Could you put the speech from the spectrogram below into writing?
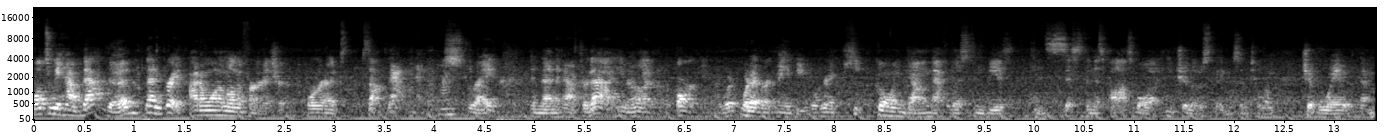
Once we have that good, then great, I don't want them on the furniture, we're going to stop that next, right? And then after that, you know, I don't know, barking or whatever it may be, we're going to keep going down that list and be as consistent as possible at each of those things until we chip away with them.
